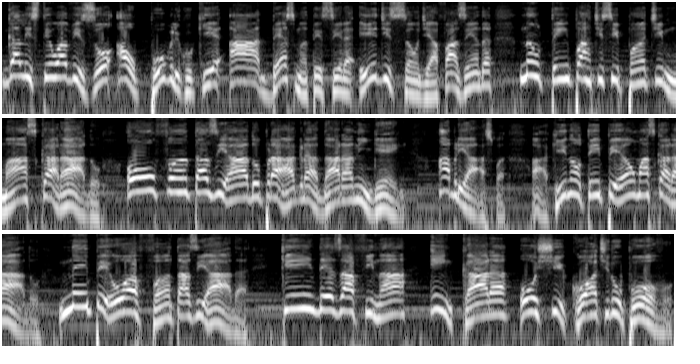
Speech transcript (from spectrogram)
Galisteu avisou ao público que a 13ª edição de A Fazenda não tem participante mascarado ou fantasiado para agradar a ninguém. Abre aspas. Aqui não tem peão mascarado, nem peoa fantasiada. Quem desafinar encara o chicote do povo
